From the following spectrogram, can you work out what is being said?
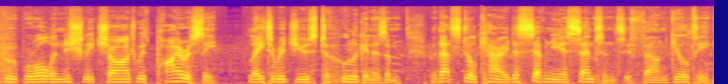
The group were all initially charged with piracy later reduced to hooliganism, but that still carried a seven year sentence if found guilty.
